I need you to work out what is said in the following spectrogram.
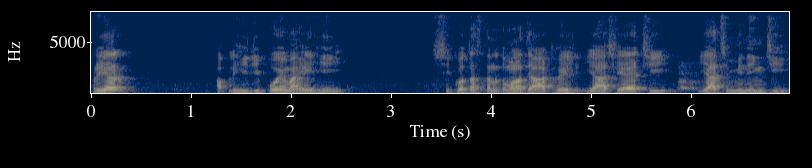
प्रेयर आपली ही जी पोएम आहे ही शिकवत असताना तुम्हाला ते आठवेल. या आशयाची याच मिनिंगची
